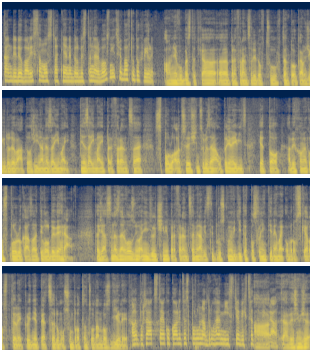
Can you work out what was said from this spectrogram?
kandidovali samostatně, nebyl byste nervózní třeba v tuto chvíli? Ale mě vůbec teďka eh, preference lidovců v tento okamžik do 9. října nezajímají. Mě zajímají preference spolu, ale především, co mě zajímá úplně nejvíc, je to, abychom jako spolu dokázali ty volby vyhrát takže já se neznervozňuji ani dílčími preferencemi. Navíc ty průzkumy vidíte v posledních týdnech mají obrovské rozptyly, klidně 5, 7, 8 jsou tam rozdíly. Ale pořád jste jako koalice spolu na druhém místě, vy chcete a vyhrát. Já věřím, že,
